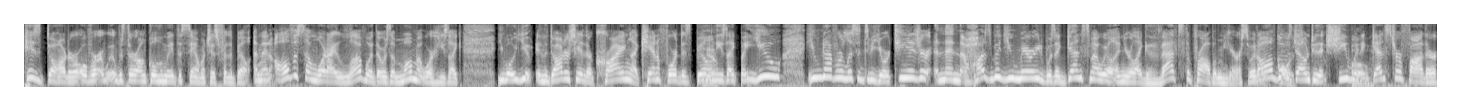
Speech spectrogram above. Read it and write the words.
his daughter over? It was their uncle who made the sandwiches for the bill, and then all of a sudden, what I love was there was a moment where he's like, "You well, you," and the daughter's here, they're crying, like, can't afford this bill, and he's like, "But you, you never listened to me. You're a teenager, and then the husband you married was against my will, and you're like, that's the problem here. So it Oh, all goes course. down to that she went Oh. against her father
